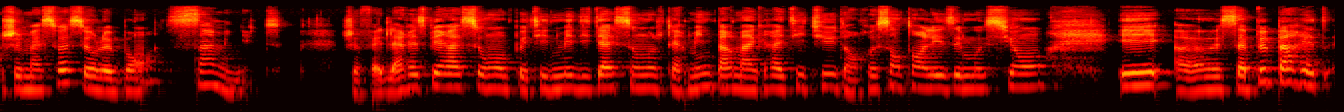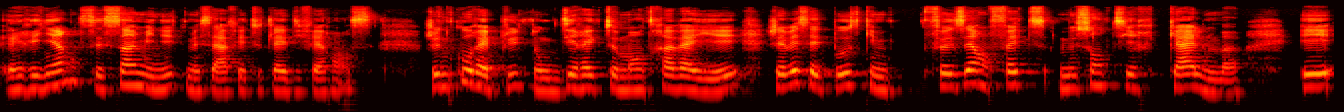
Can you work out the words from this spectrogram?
je m'assois sur le banc 5 minutes. Je fais de la respiration, petite méditation, je termine par ma gratitude en ressentant les émotions. Et euh, ça peut paraître rien, c'est 5 minutes, mais ça a fait toute la différence. Je ne courais plus, donc directement travailler. J'avais cette pause qui me faisait en fait me sentir calme et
